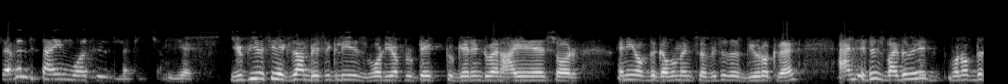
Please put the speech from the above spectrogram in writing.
seventh time was his lucky chance. Yes. UPSC exam basically is what you have to take to get into an IAS or any of the government services as a bureaucrat. And it is, by the way, one of the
